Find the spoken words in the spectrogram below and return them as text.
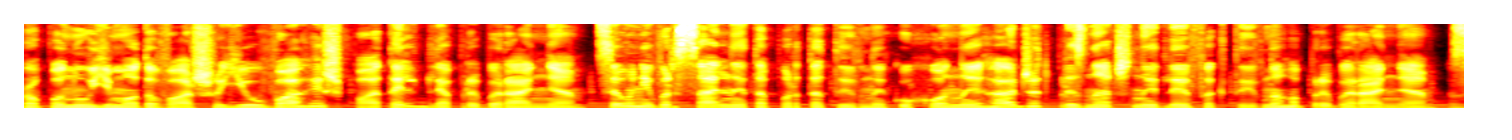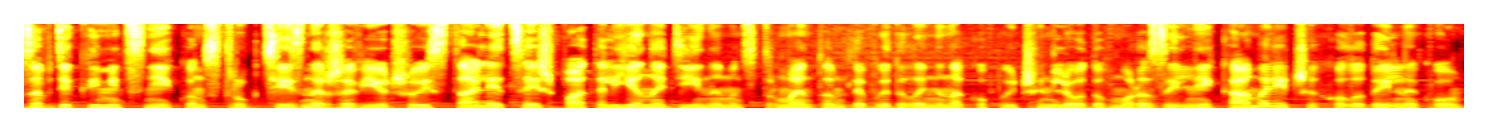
Пропонуємо до вашої уваги шпатель для прибирання. Це універсальний та портативний кухонний гаджет, призначений для ефективного прибирання. Завдяки міцній конструкції з нержавіючої сталі цей шпатель є надійним інструментом для видалення накопичень льоду в морозильній камері чи холодильнику.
